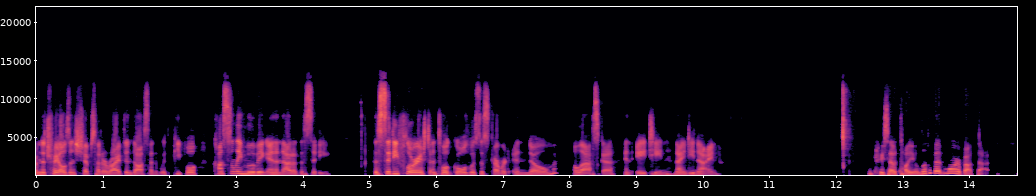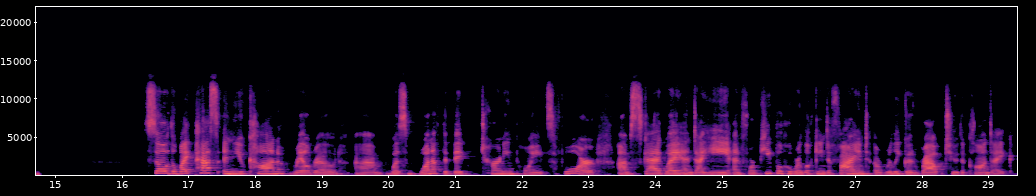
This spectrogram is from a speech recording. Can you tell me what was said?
from the trails and ships had arrived in Dawson with people constantly moving in and out of the city. The city flourished until gold was discovered in Nome Alaska in 1899. And Teresa will tell you a little bit more about that. So the White Pass and Yukon Railroad um, was one of the big turning points for um, Skagway and Dyea and for people who were looking to find a really good route to the Klondike.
